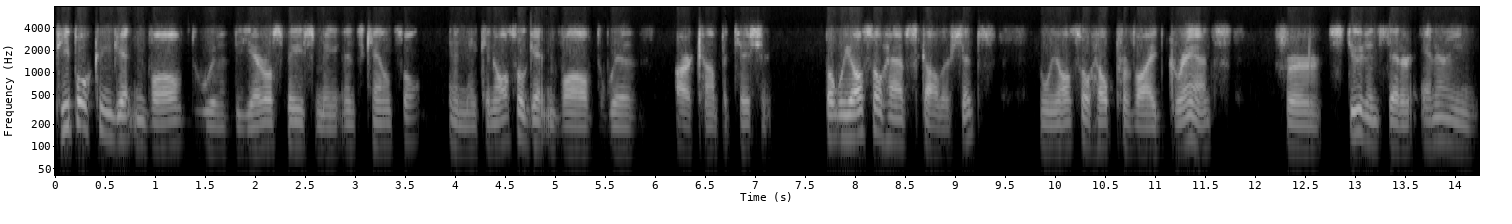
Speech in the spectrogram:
People can get involved with the Aerospace Maintenance Council, and they can also get involved with our competition. But we also have scholarships. And we also help provide grants for students that are entering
